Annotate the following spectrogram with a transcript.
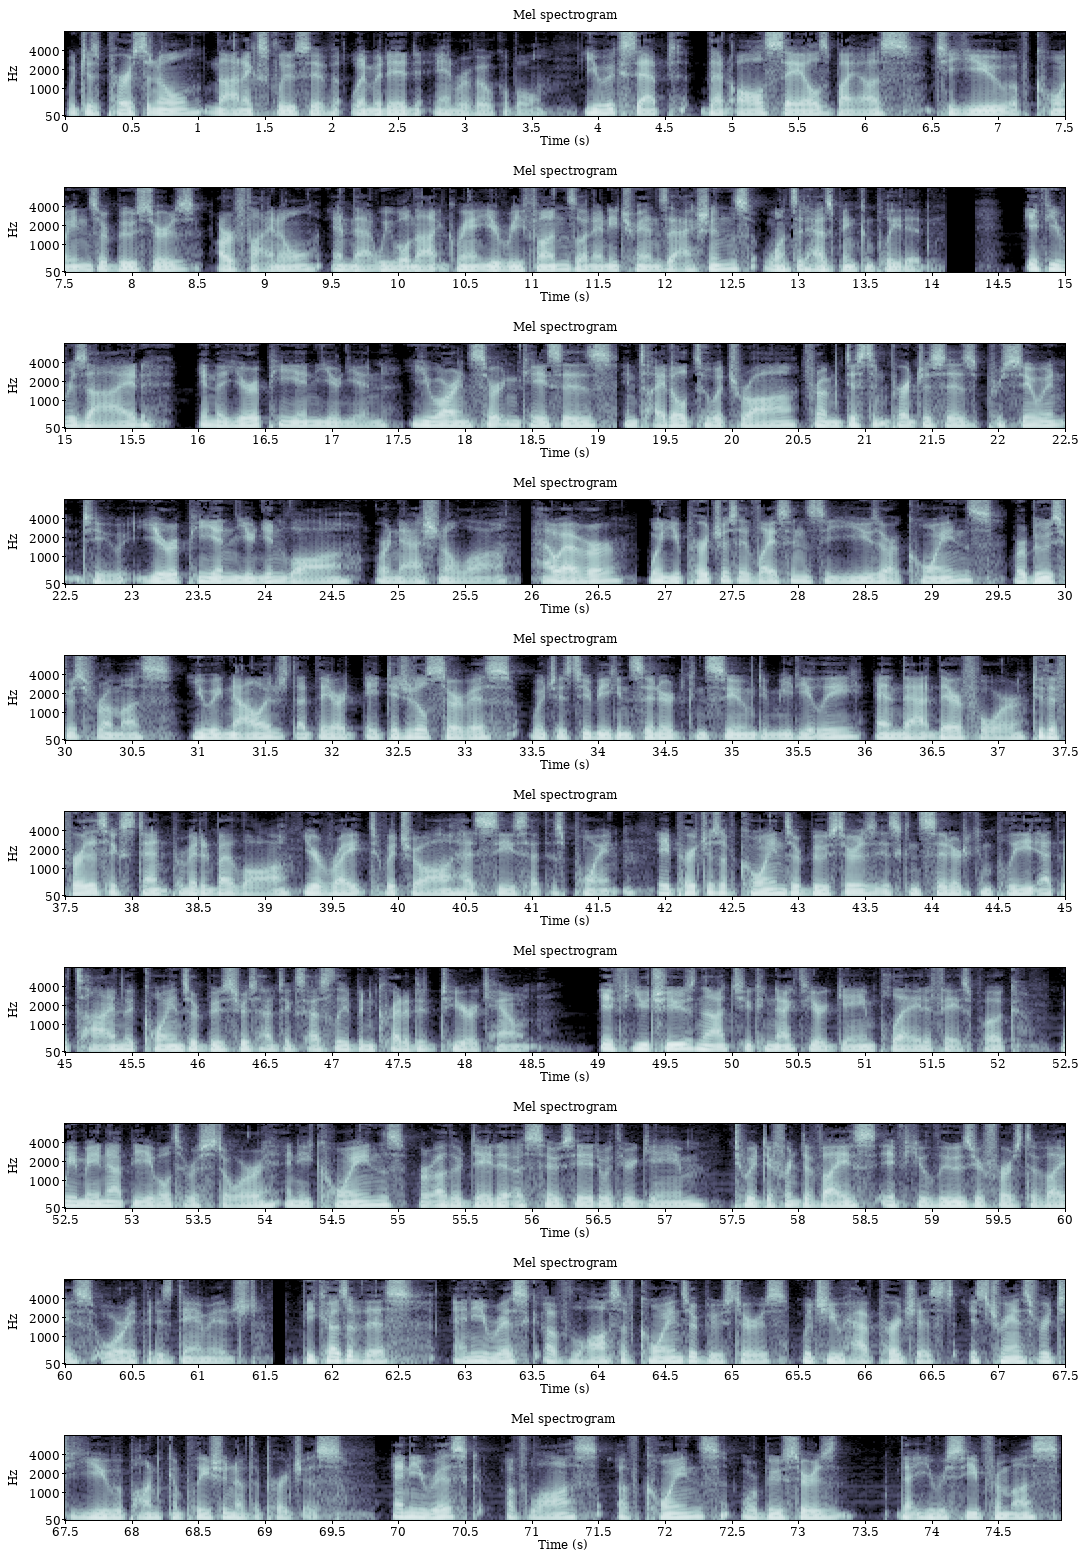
which is personal, non exclusive, limited, and revocable. You accept that all sales by us to you of coins or boosters are final and that we will not grant you refunds on any transactions once it has been completed. If you reside in the European Union, you are in certain cases entitled to withdraw from distant purchases pursuant to European Union law or national law. However, When you purchase a license to use our coins or boosters from us, you acknowledge that they are a digital service which is to be considered consumed immediately, and that therefore, to the furthest extent permitted by law, your right to withdraw has ceased at this point. A purchase of coins or boosters is considered complete at the time the coins or boosters have successfully been credited to your account. If you choose not to connect your gameplay to Facebook, we may not be able to restore any coins or other data associated with your game to a different device if you lose your first device or if it is damaged. Because of this, any risk of loss of coins or boosters which you have purchased is transferred to you upon completion of the purchase. Any risk of loss of coins or boosters that you receive from us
